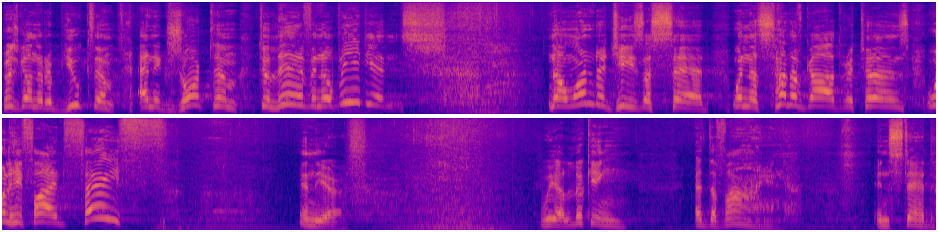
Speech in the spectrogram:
who's going to rebuke them and exhort them to live in obedience. No wonder Jesus said, When the Son of God returns, will he find faith in the earth? We are looking at the vine instead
